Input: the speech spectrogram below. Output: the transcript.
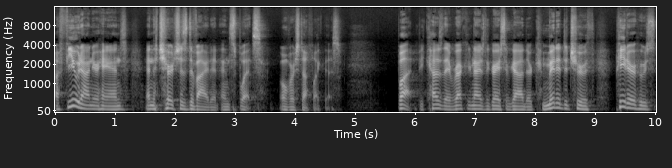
a feud on your hands, and the church is divided and splits over stuff like this. But because they recognize the grace of God, they're committed to truth. Peter, who's,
